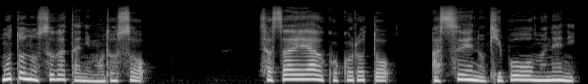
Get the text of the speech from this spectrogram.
元の姿に戻そう。支え合う心と明日への希望を胸に、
